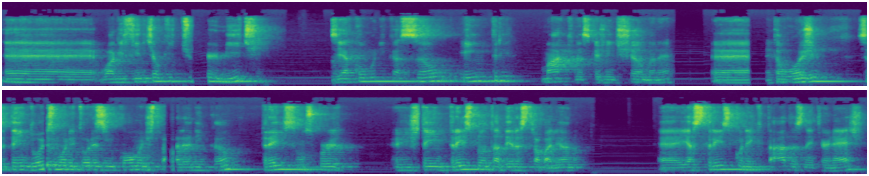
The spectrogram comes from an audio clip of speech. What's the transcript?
é, o Agfinity é o que te permite fazer a comunicação entre máquinas, que a gente chama, né? É, então, hoje, você tem dois monitores em command trabalhando em campo, três, vamos supor, a gente tem três plantadeiras trabalhando é, e as três conectadas na internet.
